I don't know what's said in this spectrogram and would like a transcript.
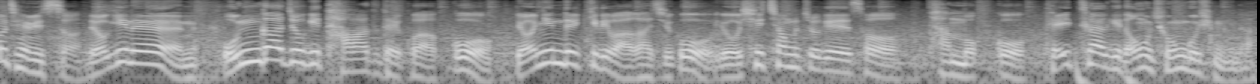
너무 재밌어. 여기는 온 가족이 다 와도 될 것 같고 연인들끼리 와가지고 요 시청 쪽에서 밥 먹고 데이트하기 너무 좋은 곳입니다.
